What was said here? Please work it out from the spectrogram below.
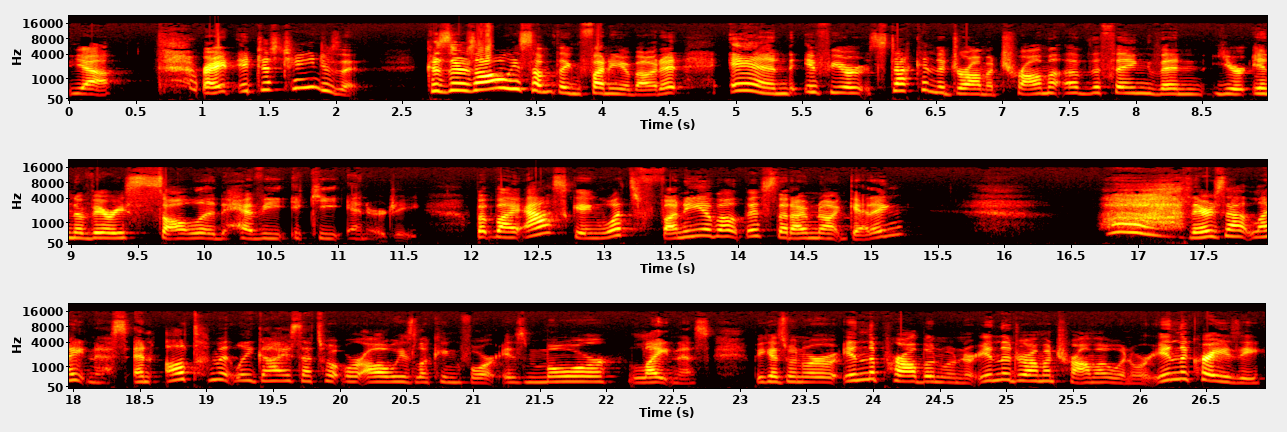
yeah right? It just changes it. Because there's always something funny about it. And if you're stuck in the drama trauma of the thing, then you're in a very solid, heavy, icky energy. But by asking, what's funny about this that I'm not getting? there's that lightness. And ultimately, guys, that's what we're always looking for is more lightness. Because when we're in the problem, when we're in the drama trauma, when we're in the crazy,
